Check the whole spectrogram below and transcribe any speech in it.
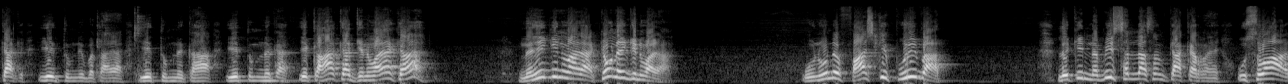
کیا کہ یہ تم نے بتایا، یہ تم نے کہا، یہ تم نے کہا، یہ کہا کیا؟ گنوایا کیا؟ نہیں گنوایا؟ کیوں نہیں گنوایا؟ انہوں نے فاش کی پوری بات۔ لیکن نبی صلی اللہ علیہ وسلم کیا کر رہے ہیں؟ اسوا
